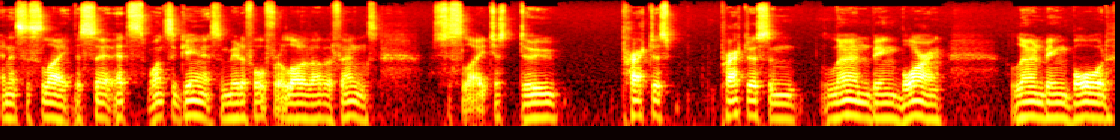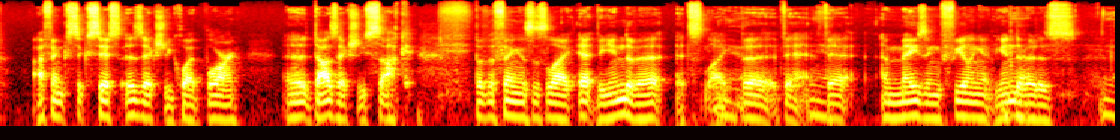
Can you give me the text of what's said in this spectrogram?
and it's just like this. That's once again, it's a metaphor for a lot of other things. It's just like just do practice, practice, and learn being boring, learn being bored. I think success is actually quite boring, and it does actually suck. But the thing is, is like at the end of it, it's like Yeah. the that Yeah. that amazing feeling at the end of it is, Yeah.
